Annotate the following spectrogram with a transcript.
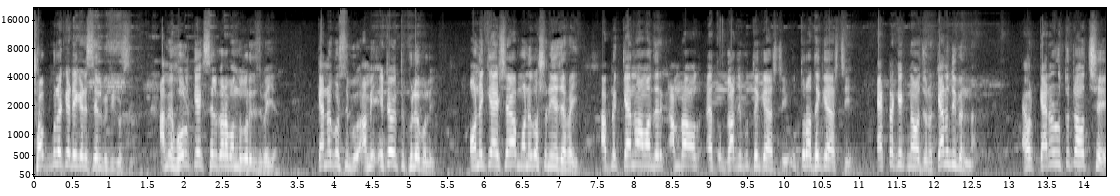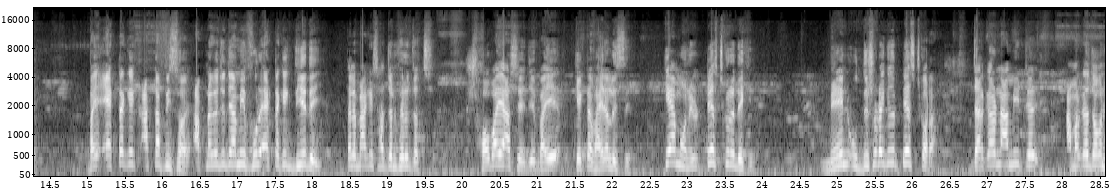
সবগুলো কেটে কেটে সেল বিক্রি করছি। আমি হোল কেক সেল করা বন্ধ করে দিয়েছি ভাইয়া। কেন করছি আমি এটাও একটু খুলে বলি। অনেকে এসে মনে কষ্ট নিয়ে যায় ভাই, আপনি কেন আমাদের আমরা এত গাজীপুর থেকে আসছি, উত্তরা থেকে আসছি, একটা কেক নেওয়ার জন্য কেন দিবেন না? এখন কেনর উত্তরটা হচ্ছে, ভাই, একটা কেক আটটা পিস হয়। আপনাকে যদি আমি ফুল একটা কেক দিয়ে দেই, তাহলে বাকি সাতজন ফেরত যাচ্ছে। সবাই আসে যে, ভাই, কেকটা ভাইরাল হয়েছে কেমন? একটু টেস্ট করে দেখি। মেন উদ্দেশ্যটা কিন্তু টেস্ট করা। যার কারণে আমি আমার কাছে যখন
